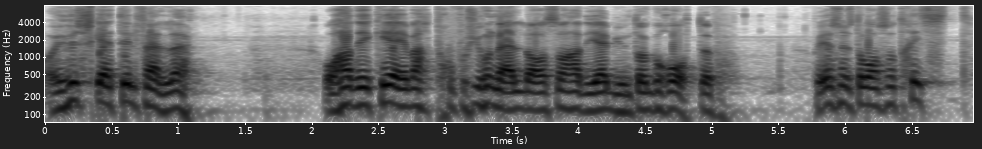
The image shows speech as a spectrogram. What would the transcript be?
Og Jeg husker et tilfelle. Og Hadde ikke jeg vært profesjonell da, så hadde jeg begynt å gråte. For jeg syntes det var så trist.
